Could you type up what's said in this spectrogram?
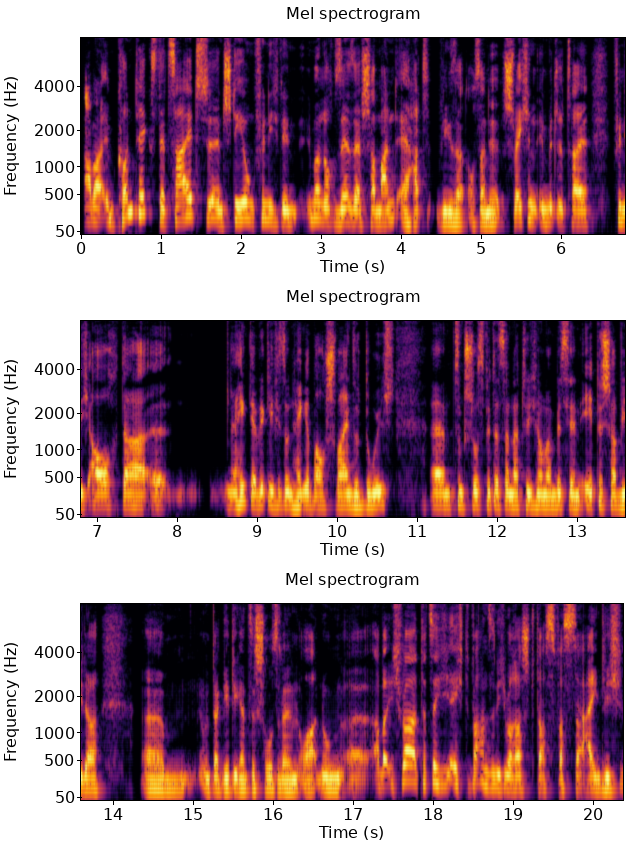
Aber im Kontext der Zeit, der Entstehung, finde ich den immer noch sehr, sehr charmant. Er hat, wie gesagt, auch seine Schwächen im Mittelteil, finde ich auch, da äh, da hängt er wirklich wie so ein Hängebauchschwein so durch. Ähm, zum Schluss wird das dann natürlich noch mal ein bisschen epischer wieder. Ähm, und da geht die ganze Chose dann in Ordnung. Äh, aber ich war tatsächlich echt wahnsinnig überrascht, was, was da eigentlich,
